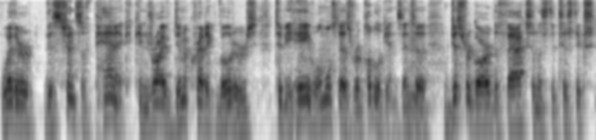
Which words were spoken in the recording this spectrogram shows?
whether this sense of panic can drive Democratic voters to behave almost as Republicans and to disregard the facts and the statistics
